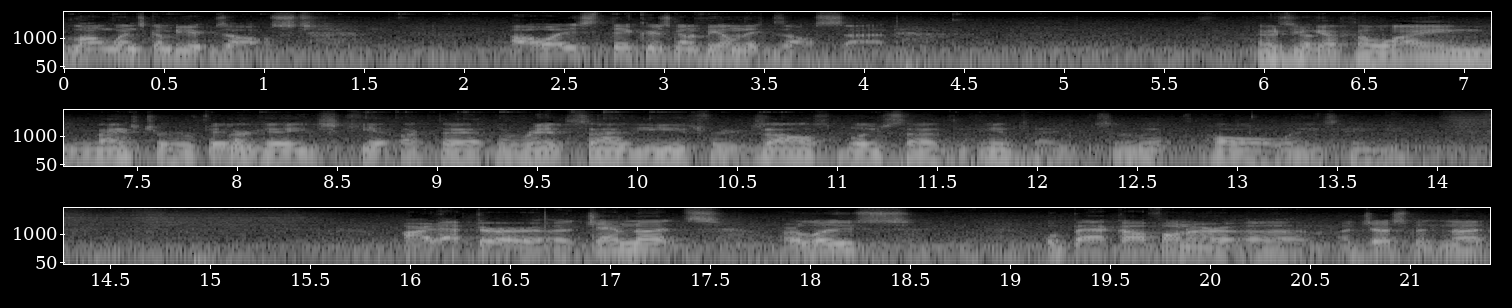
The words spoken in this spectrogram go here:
long one's gonna be your exhaust. Always thicker is gonna be on the exhaust side. As you got the Lang Master Feeler gauge kit like that, the red side you use for exhaust, blue side's the intake, so that's always handy. All right, after our uh, jam nuts are loose, we'll back off on our uh, adjustment nut.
